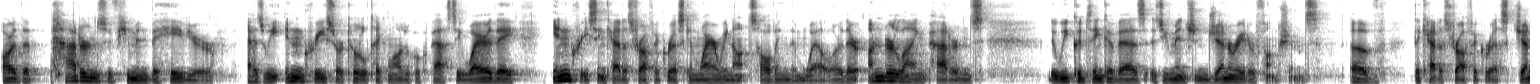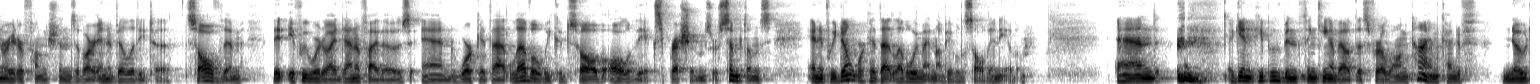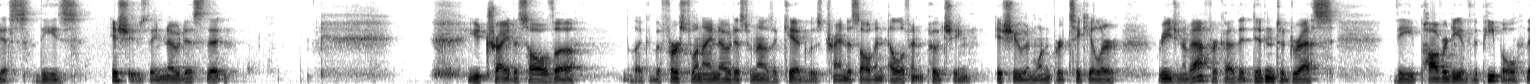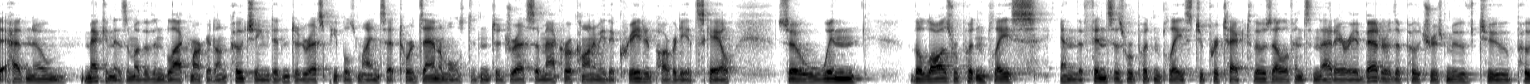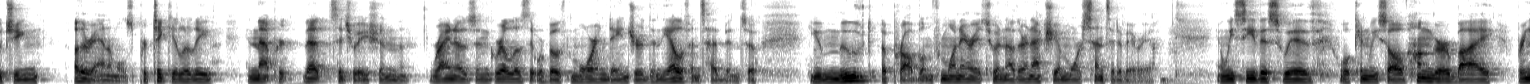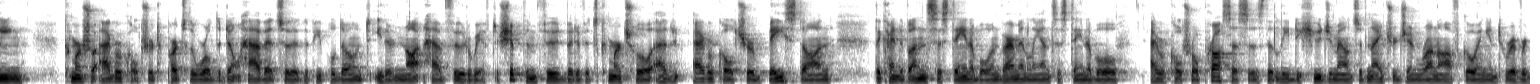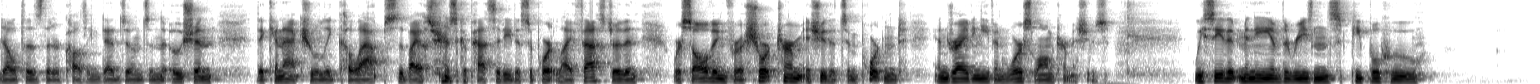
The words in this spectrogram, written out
are the patterns of human behavior as we increase our total technological capacity why are they increasing catastrophic risk and why are we not solving them well? Are there underlying patterns that we could think of as as you mentioned generator functions of the catastrophic risk generator functions of our inability to solve them that if we were to identify those and work at that level we could solve all of the expressions or symptoms and if we don't work at that level we might not be able to solve any of them and again, people who've been thinking about this for a long time kind of notice these issues. They notice that you try to solve a like the first one I noticed when I was a kid was trying to solve an elephant poaching issue in one particular region of Africa that didn't address the poverty of the people that had no mechanism other than black market on poaching didn't address people's mindset towards animals didn't address a macroeconomy that created poverty at scale so when the laws were put in place and the fences were put in place to protect those elephants in that area better, the poachers moved to poaching other animals, particularly in that that situation, rhinos and gorillas that were both more endangered than the elephants had been. So you moved a problem from one area to another, and actually a more sensitive area. And we see this with well, can we solve hunger by bringing commercial agriculture to parts of the world that don't have it so that the people don't either not have food or we have to ship them food. But if it's commercial ag- agriculture based on the kind of unsustainable, environmentally unsustainable agricultural processes that lead to huge amounts of nitrogen runoff going into river deltas that are causing dead zones in the ocean that can actually collapse the biosphere's capacity to support life faster, then we're solving for a short term issue that's important and driving even worse long term issues. We see that many of the reasons people who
